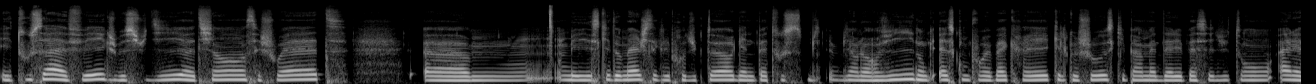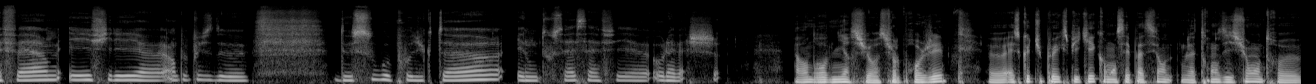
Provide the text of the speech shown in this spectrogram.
Et tout ça a fait que je me suis dit, tiens, c'est chouette. Euh, mais ce qui est dommage, c'est que les producteurs gagnent pas tous bi- bien leur vie. Donc, est-ce qu'on pourrait pas créer quelque chose qui permette d'aller passer du temps à la ferme et filer euh, un peu plus de, de sous aux producteurs? Et donc, tout ça, ça a fait euh, au la vache. Avant de revenir sur, sur le projet, euh, est-ce que tu peux expliquer comment s'est passée en- la transition entre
